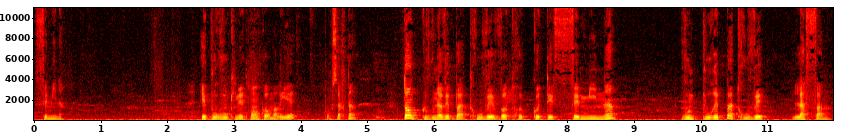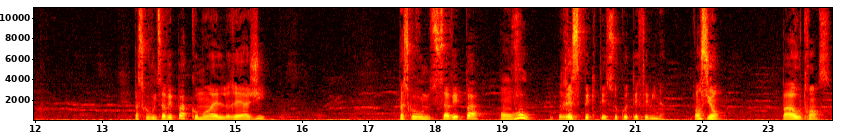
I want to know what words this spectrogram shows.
féminin. Et pour vous qui n'êtes pas encore mariés, pour certains, tant que vous n'avez pas trouvé votre côté féminin, vous ne pourrez pas trouver la femme. Parce que vous ne savez pas comment elle réagit. Parce que vous ne savez pas, en vous, respecter ce côté féminin. Attention, pas à outrance.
